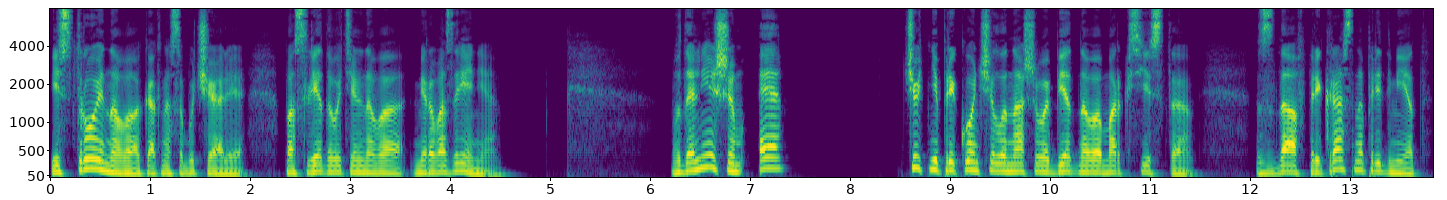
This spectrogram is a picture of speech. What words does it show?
и стройного, как нас обучали, последовательного мировоззрения. В дальнейшем «э» чуть не прикончила нашего бедного марксиста, сдав прекрасно предмет,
